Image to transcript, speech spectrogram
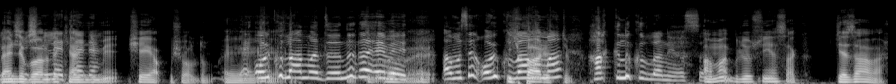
Ben de bu arada Milletler'de. kendimi şey yapmış oldum. Ee, E, oy kullanmadığını da evet. Ama sen oy kullanmama hakkını kullanıyorsun. Ama biliyorsun yasak. Ceza var.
